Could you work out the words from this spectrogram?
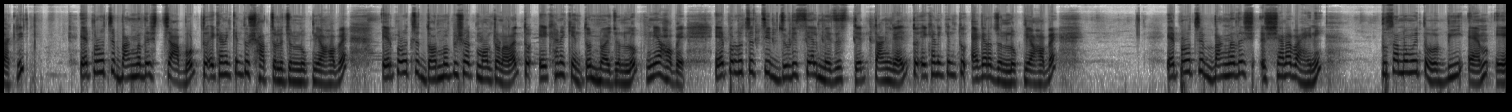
চাকরি। এরপর হচ্ছে বাংলাদেশ চা বোর্ড, তো এখানে কিন্তু সাতচল্লিশ জন লোক নেওয়া হবে। এরপর হচ্ছে ধর্ম বিষয়ক মন্ত্রণালয়, তো এখানে কিন্তু নয় জন লোক নেওয়া হবে। এরপর হচ্ছে চিফ জুডিশিয়াল ম্যাজিস্ট্রেট টাঙ্গাইল, তো এখানে কিন্তু এগারো জন লোক নেওয়া হবে। এরপর হচ্ছে বাংলাদেশ সেনাবাহিনী পঁচানব্বইতম বিএমএ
